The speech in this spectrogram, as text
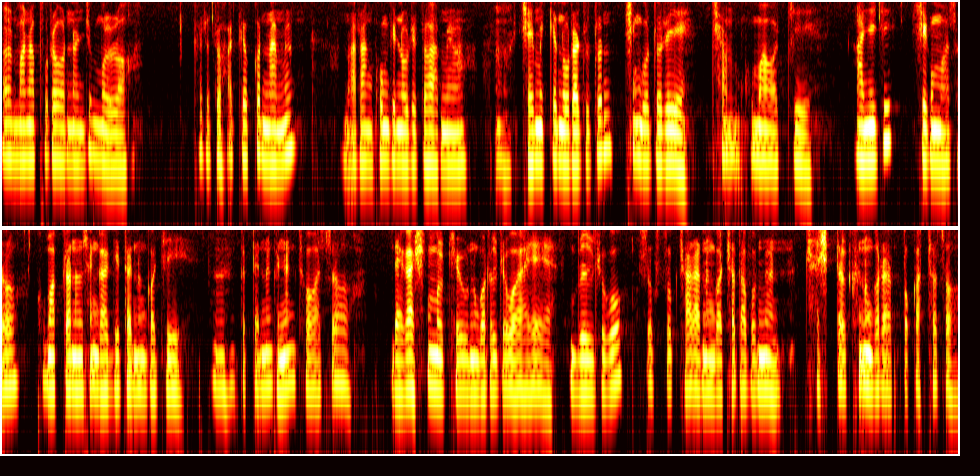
얼마나 부러웠는지 몰라. 그래도 학교 끝나면 나랑 공기놀이도 하며 어, 재밌게 놀아주던 친구들이 참 고마웠지. 아니지? 지금 와서 고맙다는 생각이 드는 거지. 어, 그때는 그냥 좋았어. 내가 식물 키우는 거를 좋아해. 물 주고 쑥쑥 자라는 거 쳐다보면 자식들 크는 거랑 똑같아서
